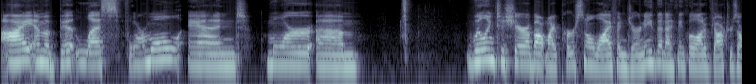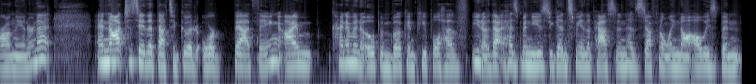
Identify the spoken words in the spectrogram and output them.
I am a bit less formal and more um, willing to share about my personal life and journey than I think a lot of doctors are on the internet. And not to say that that's a good or bad thing. I'm kind of an open book, and people have, you know, that has been used against me in the past and has definitely not always been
